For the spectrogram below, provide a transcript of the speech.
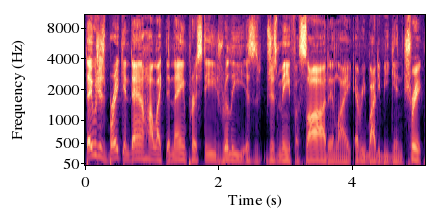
they were just breaking down how like the name prestige really is just mean facade and like everybody be getting tricked.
